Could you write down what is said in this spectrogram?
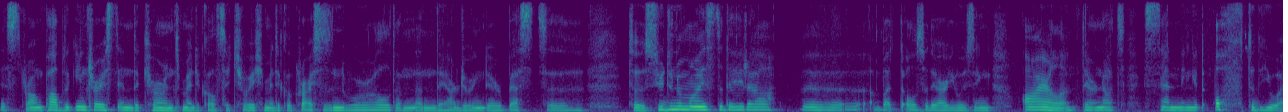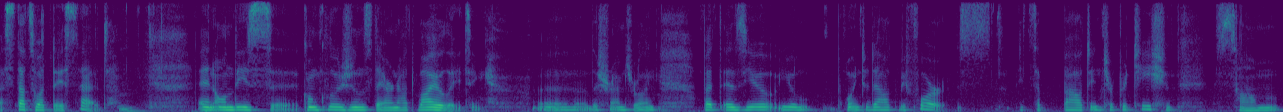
a strong public interest in the current medical situation, medical crisis in the world, and, and they are doing their best to, to pseudonymize the data. Uh, but also they are using Ireland. They're not sending it off to the US. That's what they said. Mm. And on these uh, conclusions, they are not violating the Schrems ruling. But as you, you pointed out before, it's about interpretation. Some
